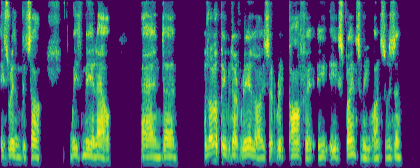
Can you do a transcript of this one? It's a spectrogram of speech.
his rhythm guitar with me and Al. And um, a lot of people don't realise that Rick Parfitt, he, he, explained to me once, was um,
